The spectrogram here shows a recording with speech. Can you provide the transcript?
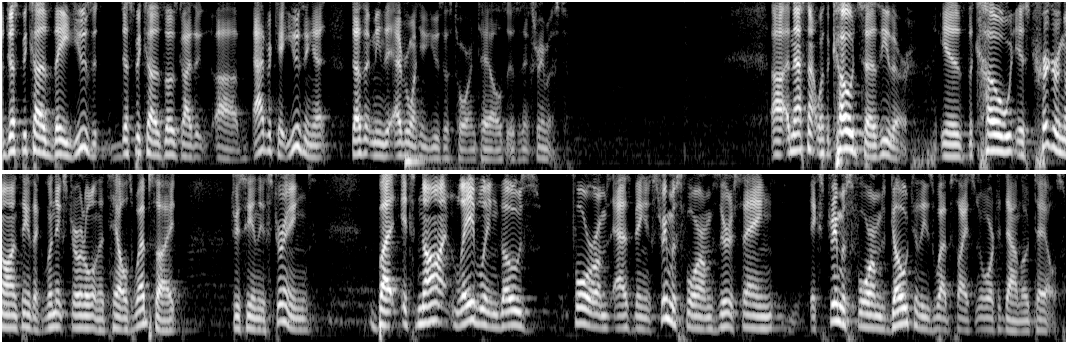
just because they use it, just because those guys uh, advocate using it, doesn't mean that everyone who uses Tor and Tails is an extremist. Uh, and that's not what the code says either. Is the code is triggering on things like Linux Journal and the Tails website, which you see in these strings, but it's not labeling those forums as being extremist forums. They're just saying extremist forums go to these websites in order to download Tails.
